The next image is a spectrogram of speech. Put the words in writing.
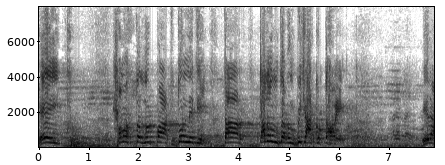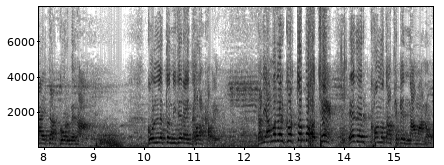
এই সমস্ত লুটপাট, দুর্নীতি তার তদন্ত এবং বিচার করতে হবে। এরা এটা করবে না। করলে তো নিজেরাই ধরা খাবে। কাজে আমাদের কর্তব্য হচ্ছে এদের ক্ষমতা থেকে নামানো।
